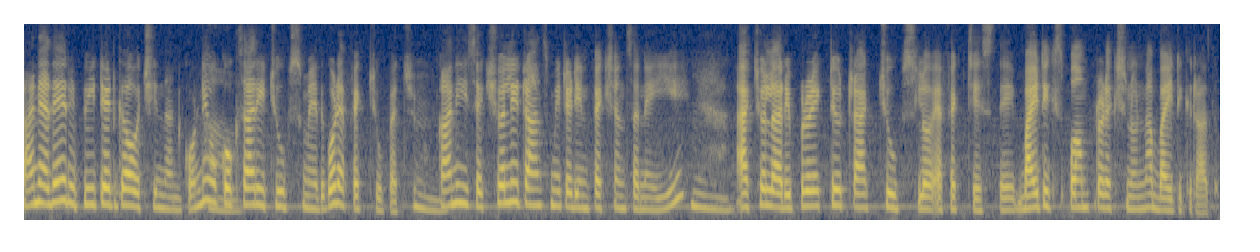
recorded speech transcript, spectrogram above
కానీ అదే రిపీటెడ్గా వచ్చింది అనుకోండి. ఒక్కొక్కసారి ట్యూబ్స్ మీద కూడా ఎఫెక్ట్ చూపచ్చు. Hmm. కానీ సెక్షువల్లీ ట్రాన్స్మిటెడ్ ఇన్ఫెక్షన్స్ అనేవి యాక్చువల్ ఆ రిప్రొడక్టివ్ ట్రాక్ ట్యూబ్స్లో ఎఫెక్ట్ చేస్తే బయటికి స్పర్మ్ ప్రొడక్షన్ ఉన్నా బయటికి రాదు.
